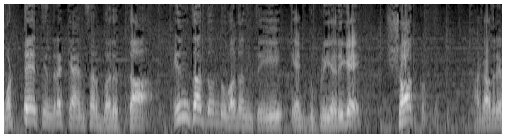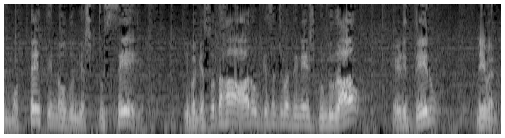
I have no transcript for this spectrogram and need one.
ಮೊಟ್ಟೆ ತಿಂದ್ರೆ ಕ್ಯಾನ್ಸರ್ ಬರುತ್ತಾ? ಇಂಥದ್ದೊಂದು ವದಂತಿ ಎಗ್ ಪ್ರಿಯರಿಗೆ ಶಾಕ್ ಕೊಟ್ಟು ಹಾಗಾದ್ರೆ ಮೊಟ್ಟೆ ತಿನ್ನೋದು ಎಷ್ಟು ಸೇಫ್? ಈ ಬಗ್ಗೆ ಸ್ವತಃ ಆರೋಗ್ಯ ಸಚಿವ ದಿನೇಶ್ ಗುಂಡೂರಾವ್ ಹೇಳಿದ್ದೇನು. ನೀವೇನು?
